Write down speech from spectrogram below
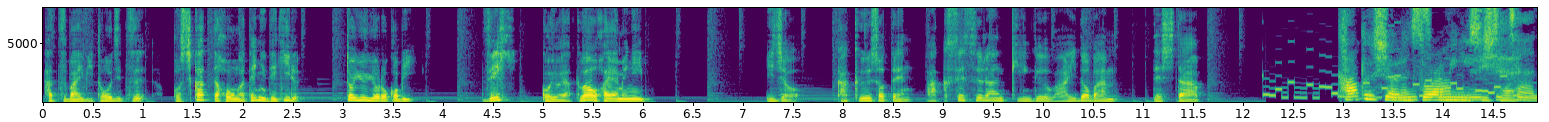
発売日当日欲しかった本が手にできるという喜び。ぜひご予約はお早めに。以上。架空書店アクセスランキングワイド版でした。架空書店空耳視点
